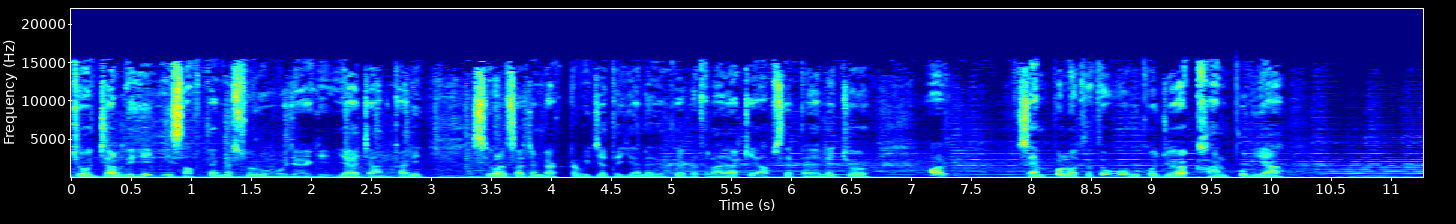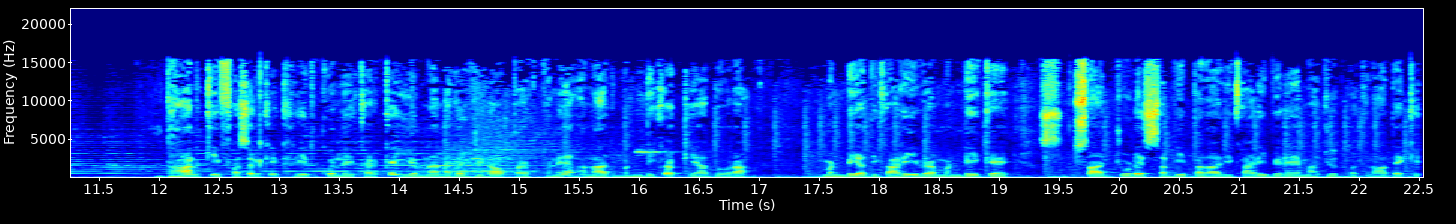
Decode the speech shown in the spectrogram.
जो जल्द ही इस हफ़्ते में शुरू हो जाएगी। यह जानकारी सिविल सर्जन डॉक्टर विजय दैया ने देते बताया कि अब से पहले जो सैंपल होते थे, उनको जो है खानपुर या धान की फ़सल की खरीद को लेकर के यमुनानगर जिला उपायुक्त ने अनाज मंडी का किया दौरा। मंडी अधिकारी व मंडी के साथ जुड़े सभी पदाधिकारी भी रहे। मौजूद बतला दें कि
